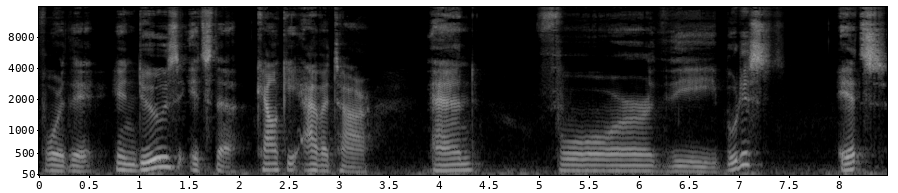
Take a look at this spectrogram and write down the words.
For the Hindus, it's the Kalki avatar. And for the Buddhists, it's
